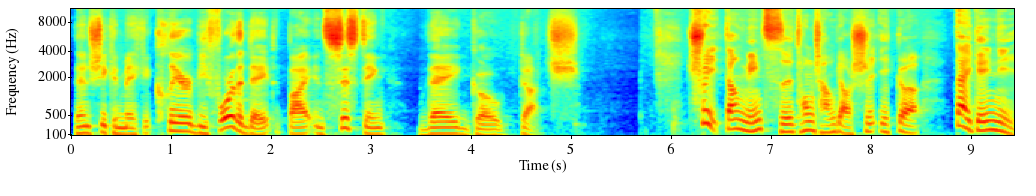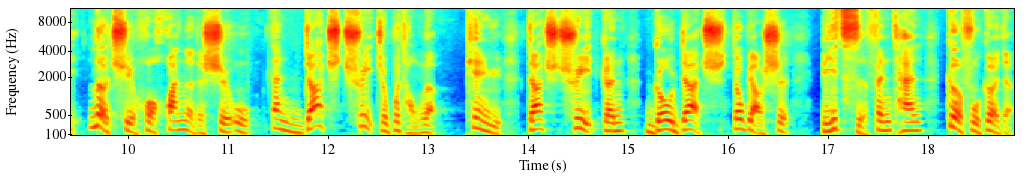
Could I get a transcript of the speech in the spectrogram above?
then she can make it clear before the date by insisting they go Dutch. Tree 当名词通常表示一个带给你乐趣或欢乐的事物，但 Dutch treat 就不同了。片语 Dutch treat 跟 Go Dutch 都表示彼此分摊，各付各的。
